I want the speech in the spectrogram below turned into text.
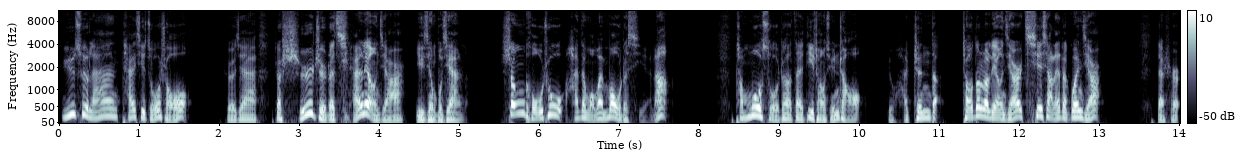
于翠兰抬起左手，只见这食指的前两节已经不见了，伤口处还在往外冒着血呢。他摸索着在地上寻找，哟，还真的找到了两节切下来的关节，但是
